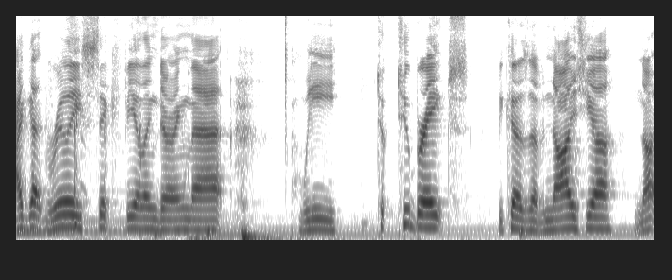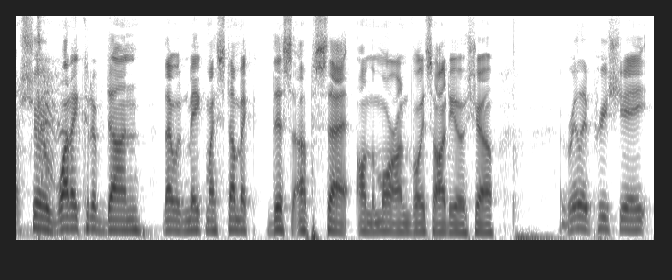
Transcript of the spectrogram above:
I got really sick feeling during that. We took two breaks because of nausea. Not sure what I could have done that would make my stomach this upset on the More On Voice Audio Show. I really appreciate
